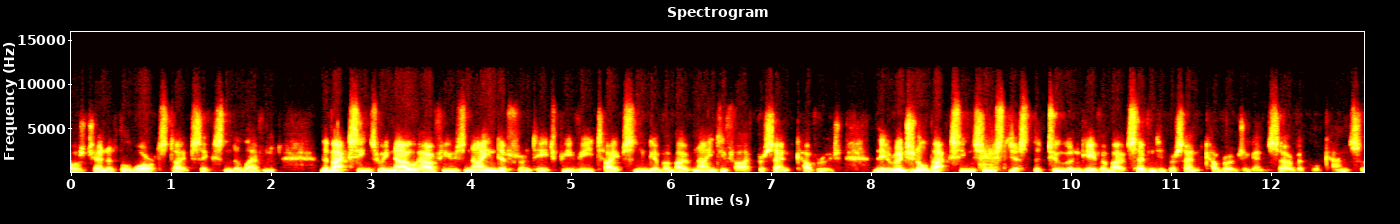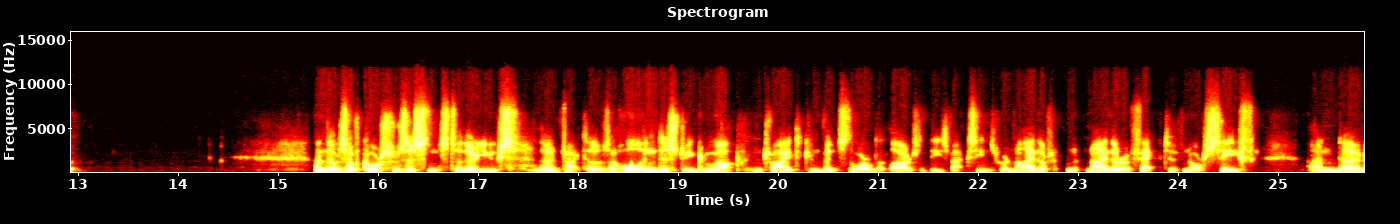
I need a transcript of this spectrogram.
cause genital warts, type 6 and 11. The vaccines we now have use nine different HPV types and give about 95% coverage. The original vaccines used just the two and gave about 70% coverage against cervical cancer. And there was, of course, resistance to their use. In fact, there was a whole industry grew up in trying to convince the world at large that these vaccines were neither neither effective nor safe, and uh,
